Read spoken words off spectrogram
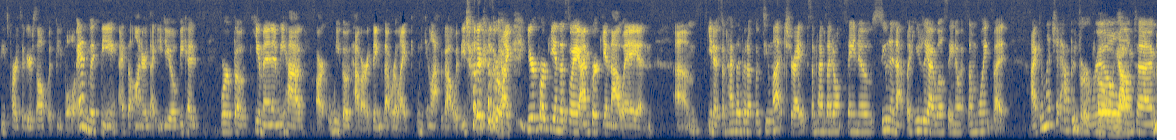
these parts of yourself with people and with me. I feel honored that you do because we're both human and we have our. We both have our things that we're like we can laugh about with each other because we're Yeah. like you're quirky in this way, I'm quirky in that way, and um, you know sometimes I put up with too much, right? Sometimes I don't say no soon enough. Like usually I will say no at some point, but. I can let shit happen for a real Oh, yeah. long time.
